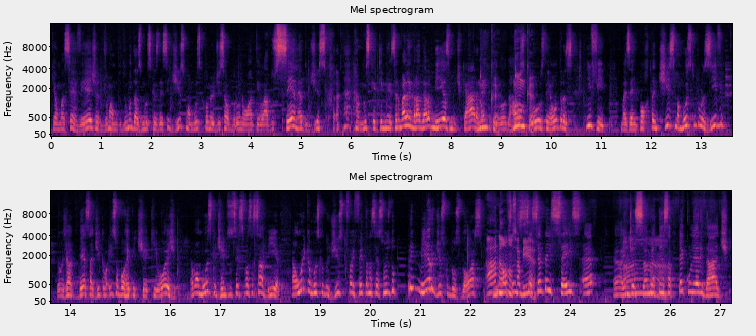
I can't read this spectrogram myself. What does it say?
Que é uma cerveja de uma, de uma das músicas desse disco. Uma música, como eu disse ao Bruno ontem, lá do C, né? Do disco. A música que você não vai lembrar dela mesmo de cara, né? Nunca, Que tem Roadhouse nunca. Blues, tem outras. Enfim, mas é importantíssima música. Inclusive, eu já dei essa dica, isso eu vou repetir aqui hoje. É uma música, James, não sei se você sabia. É a única música do disco que foi feita nas sessões do primeiro disco dos Doors. Ah, não, não sabia. 66 é, é, a Indian Ah. Summer tem essa peculiaridade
